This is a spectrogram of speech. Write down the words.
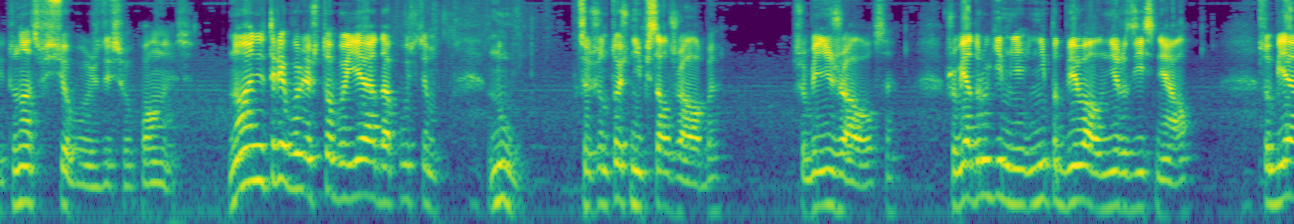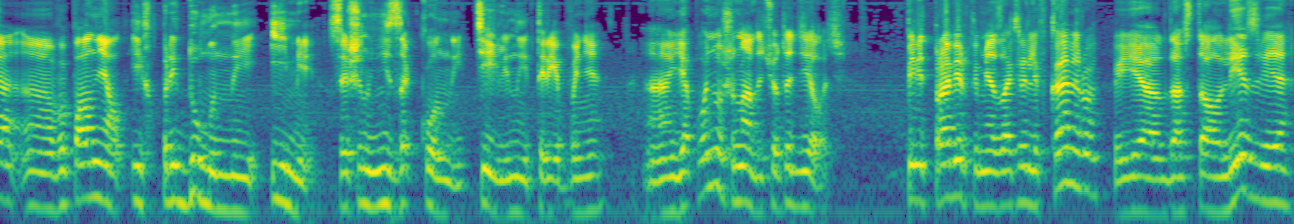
и ты у нас все будешь здесь выполнять. Но они требовали, чтобы я, допустим, ну, совершенно точно не писал жалобы, чтобы я не жаловался, чтобы я другим не, не подбивал, не разъяснял, чтобы я э, выполнял их придуманные ими совершенно незаконные те или иные требования, э, я понял, что надо что-то делать. Перед проверкой меня закрыли в камеру, я достал лезвие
